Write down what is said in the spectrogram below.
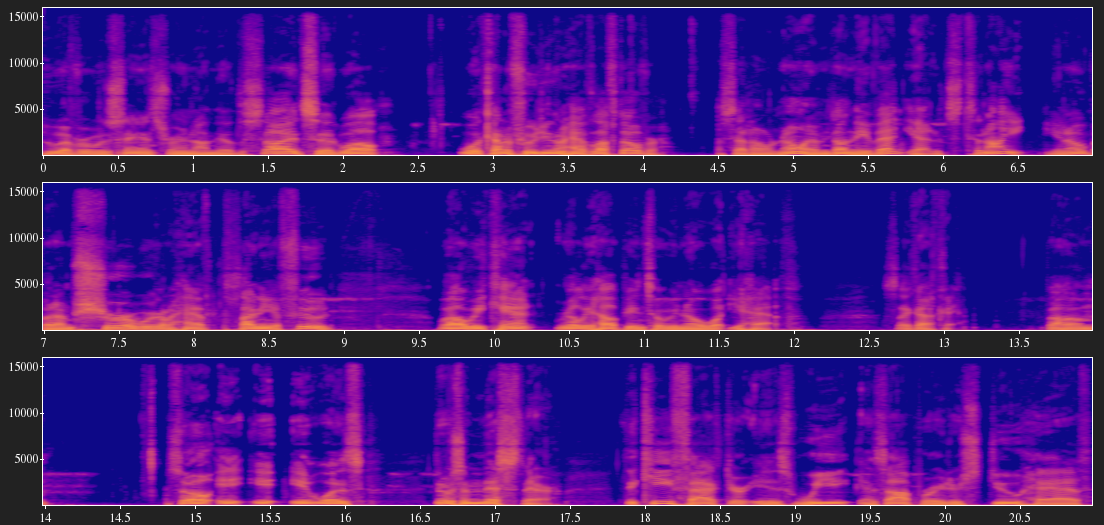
whoever was answering on the other side said, well, what kind of food are you going to have left over? I said, I don't know. I haven't done the event yet. It's tonight, you know, but I'm sure we're going to have plenty of food well, we can't really help you until we know what you have. It's like, okay. Um, so it, it, it was, there was a miss there. The key factor is we as operators do have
